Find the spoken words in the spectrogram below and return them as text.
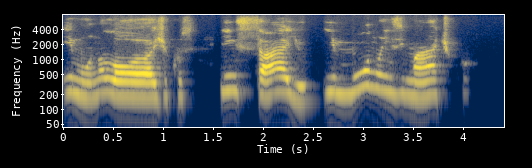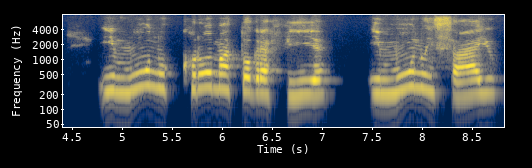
imunológicos, ensaio imunoenzimático, imunocromatografia, imunoensaio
